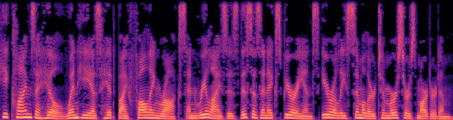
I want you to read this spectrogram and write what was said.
He climbs a hill when he is hit by falling rocks and realizes this is an experience eerily similar to Mercer's martyrdom.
